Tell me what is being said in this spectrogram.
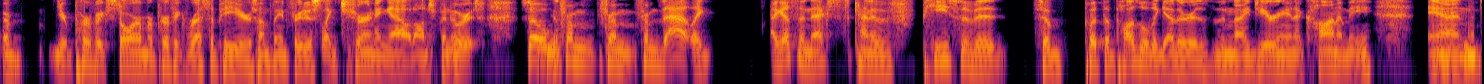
a, your perfect storm or perfect recipe or something for just like churning out entrepreneurs. So from, from, from that, like, I guess the next kind of piece of it to put the puzzle together is the Nigerian economy. And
